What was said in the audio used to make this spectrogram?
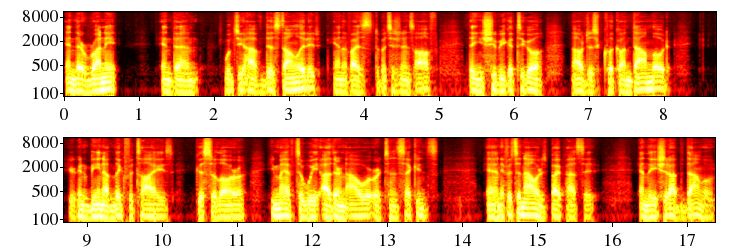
and then run it. And then once you have this downloaded and the device the partition is off, then you should be good to go. Now just click on download. You're gonna be in a Linkvertise Solara. You might have to wait either an hour or 10 seconds. And if it's an hour, just bypass it. And then you should have the download.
